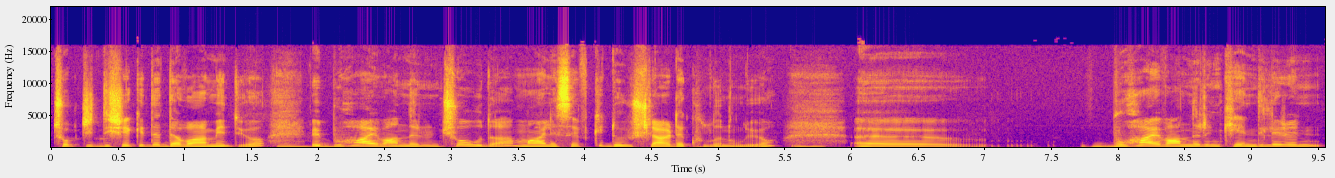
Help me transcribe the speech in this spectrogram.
çok ciddi şekilde devam ediyor. Hı. Ve bu hayvanların çoğu da maalesef ki dövüşlerde kullanılıyor. Hı. Ee, bu hayvanların kendilerin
